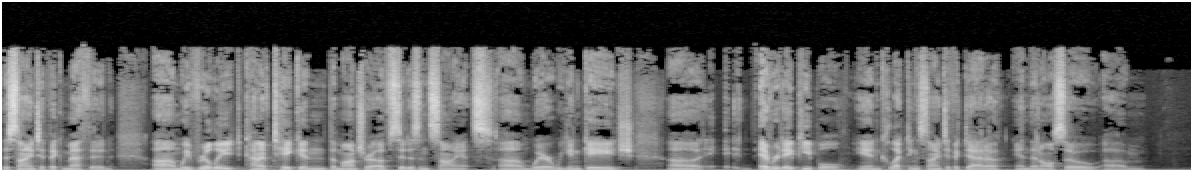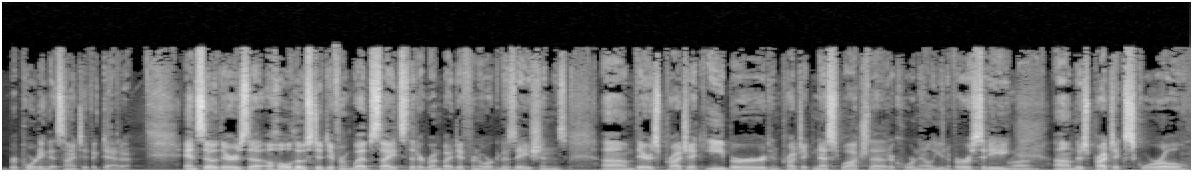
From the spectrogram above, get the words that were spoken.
the scientific method, um, we've really kind of taken the mantra of citizen science, uh, where we engage uh, everyday people in collecting scientific data and then also um, reporting that scientific data. And so there's a, a whole host of different websites that are run by different organizations. Um, there's Project eBird and Project Nestwatch that are at Cornell University. Right. Um, there's Project Squirrel,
